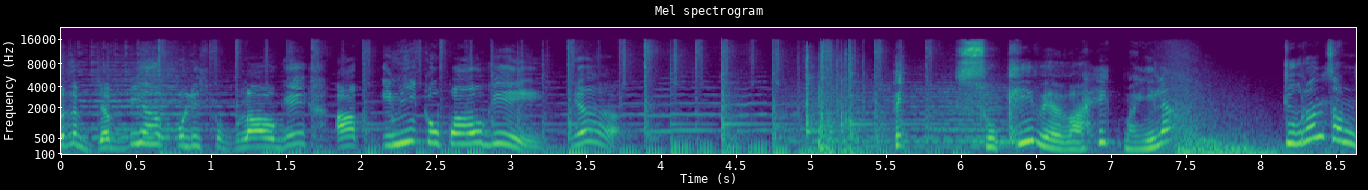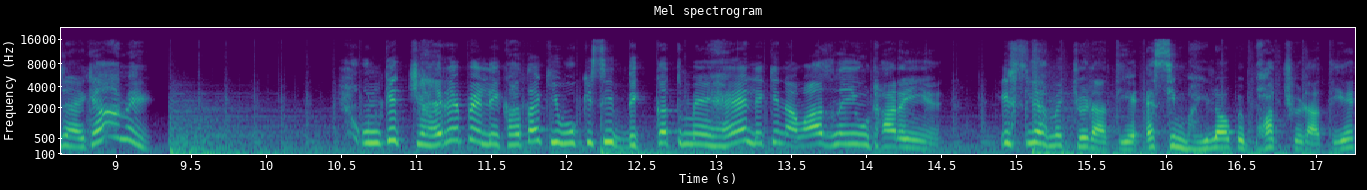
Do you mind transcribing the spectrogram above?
मतलब जब भी आप पुलिस को बुलाओगे आप इन्हीं को पाओगे। क्या सुखी वैवाहिक महिला? है क्या हमें? उनके चेहरे पे लिखा था कि वो किसी दिक्कत में है, लेकिन आवाज़ नहीं उठा रही हैं। इसलिए हमें आती है। ऐसी महिलाओं पे बहुत आती है,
